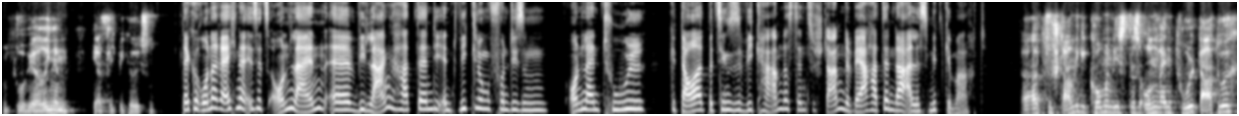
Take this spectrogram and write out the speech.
und Zuhörerinnen herzlich begrüßen. Der Corona-Rechner ist jetzt online. Äh, wie lang hat denn die Entwicklung von diesem Online-Tool gedauert, beziehungsweise wie kam das denn zustande? Wer hat denn da alles mitgemacht? Äh, zustande gekommen ist das Online-Tool dadurch,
